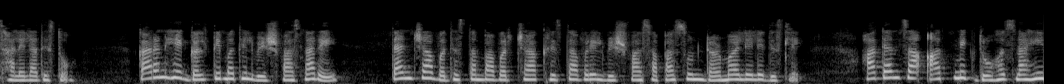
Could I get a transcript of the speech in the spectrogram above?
झालेला दिसतो. कारण हे गलतीमधील विश्वासणारे त्यांच्या वधस्तंभावरच्या ख्रिस्तावरील विश्वासापासून डळमळलेले दिसले. हा त्यांचा आत्मिक द्रोहच नाही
